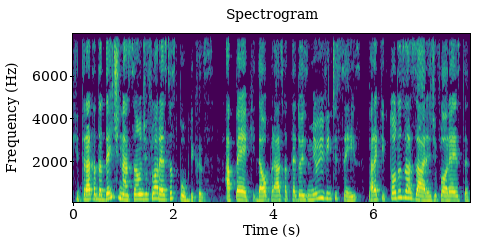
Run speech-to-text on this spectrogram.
que trata da destinação de florestas públicas. A PEC dá o prazo até 2026 para que todas as áreas de floresta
